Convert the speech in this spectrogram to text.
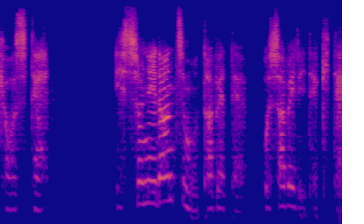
強して一緒にランチも食べておしゃべりできて。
